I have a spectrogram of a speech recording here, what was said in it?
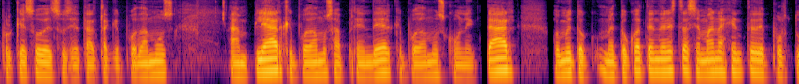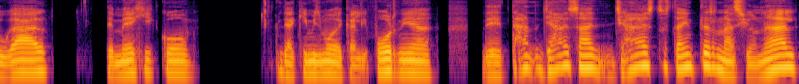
Porque eso de eso se trata, que podamos ampliar, que podamos aprender, que podamos conectar. Hoy me, me tocó atender esta semana gente de Portugal, de México, de aquí mismo de California, de tan, ya, ya esto está internacional.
